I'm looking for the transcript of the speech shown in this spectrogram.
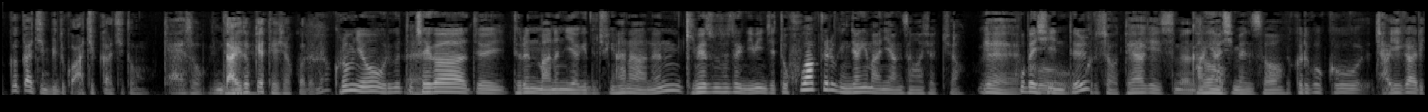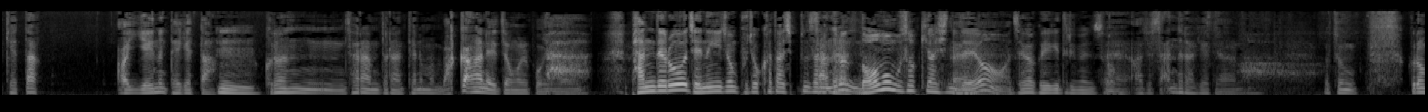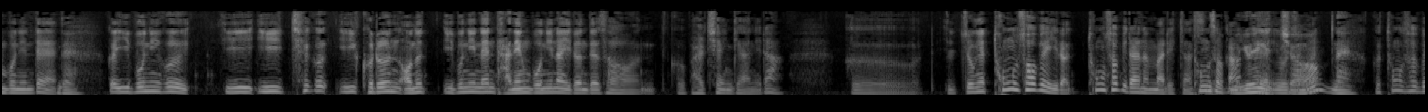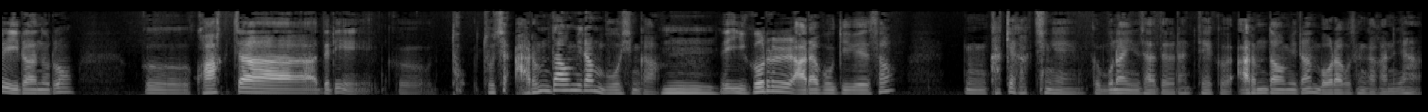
끝까지 밀고 아직까지도 계속 나이도 꽤 되셨거든요. 그럼요. 그리고 또 네. 제가 들은 많은 이야기들 중에 하나는 김혜순 선생님이 이제 또 후학들을 굉장히 많이 양성하셨죠. 예. 후배 그, 시인들 그렇죠. 대학에 있으면서 강의하시면서 그리고 그 자기가 이렇게 딱 아, 얘는 되겠다. 음. 그런 사람들한테는 뭐 막강한 애정을 보이는. 야, 반대로 재능이 좀 부족하다 싶은 사람들은 싸늘하죠. 너무 무섭게 하신대요. 네. 제가 그 얘기 들으면서. 네, 아주 싸늘하게 대하는. 아... 좀 그런 분인데. 네. 그러니까 이분이 그, 이, 이 책을, 이 글은 어느, 이분이 낸 단행본이나 이런 데서 그 발췌한 게 아니라 그 일종의 통섭의 일환, 통섭이라는 말 있지 않습니까? 통섭, 뭐 유행했죠. 네, 네. 그 통섭의 일환으로 그 과학자들이 그 도, 도대체 아름다움이란 무엇인가? 음. 이거를 알아보기 위해서 음, 각계각층의 그 문화 인사들한테 그 아름다움이란 뭐라고 생각하느냐?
